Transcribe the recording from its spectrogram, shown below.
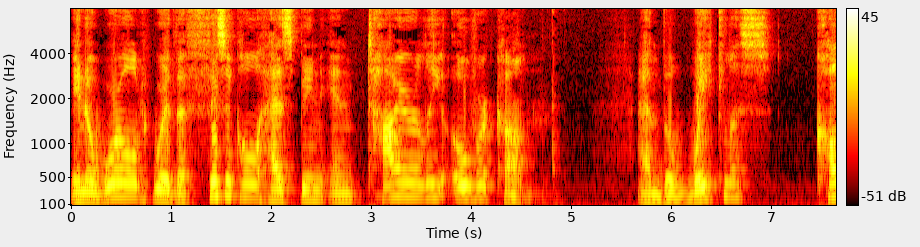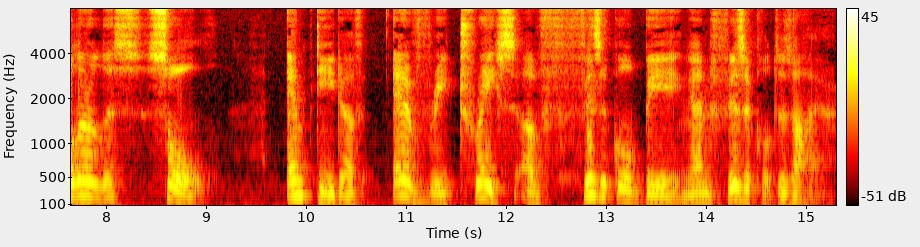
in a world where the physical has been entirely overcome, and the weightless, colorless soul, emptied of every trace of physical being and physical desire,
